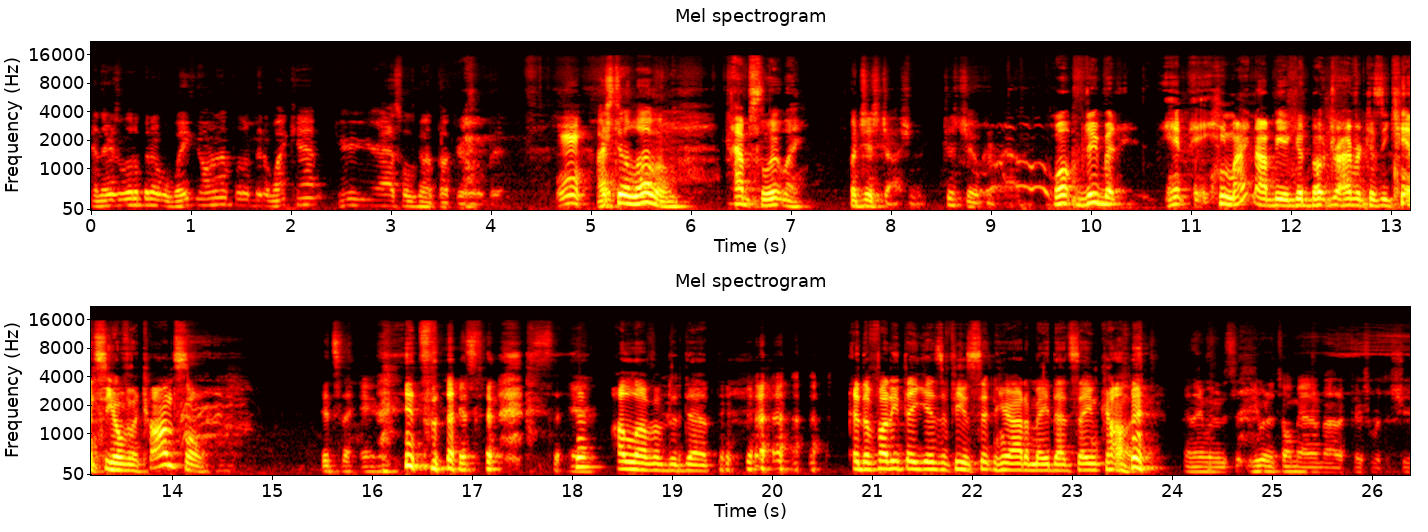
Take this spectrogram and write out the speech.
and there's a little bit of a wake going up, a little bit of white cap. Your your asshole's gonna pucker a little bit. Mm. I still love him, Absolutely. but just joshing, just joking around. Well, dude, but he, he might not be a good boat driver because he can't see over the console. It's the hair. It's the, It's the, it's the hair. I love him to death. And the funny thing is, if he was sitting here, I'd have made that same Oh, comment. And then we would, he would have told me I don't know how to fish worth a shit.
